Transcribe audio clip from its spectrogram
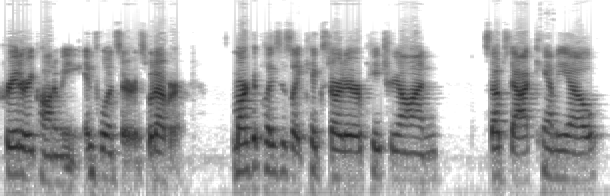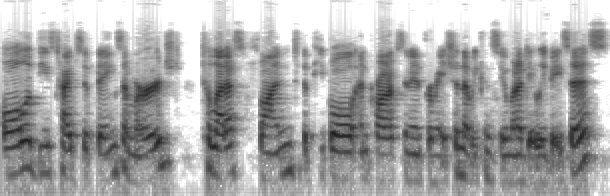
creator economy, influencers, whatever. Marketplaces like Kickstarter, Patreon, Substack, Cameo, all of these types of things emerged to let us fund the people and products and information that we consume on a daily basis.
